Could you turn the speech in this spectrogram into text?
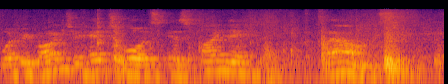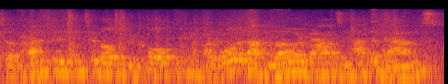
what we're going to head towards is finding bounds. So confidence intervals, recall, are all about lower bounds and upper bounds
